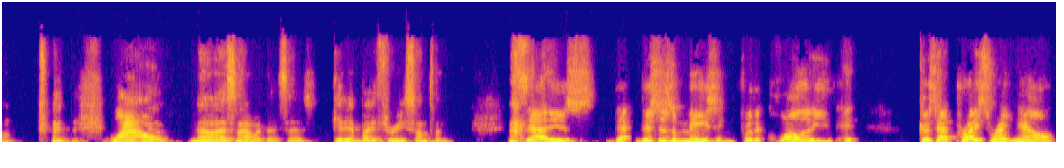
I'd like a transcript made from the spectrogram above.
Oh. Wait, Wow, no, no, that's not what that says. Get it by three something. that is that. This is amazing for the quality. Because that price right now,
